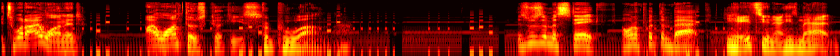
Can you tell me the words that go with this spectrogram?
It's what I wanted. I want those cookies. for Puan. This was a mistake. I want to put them back. He hates you now. He's mad.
